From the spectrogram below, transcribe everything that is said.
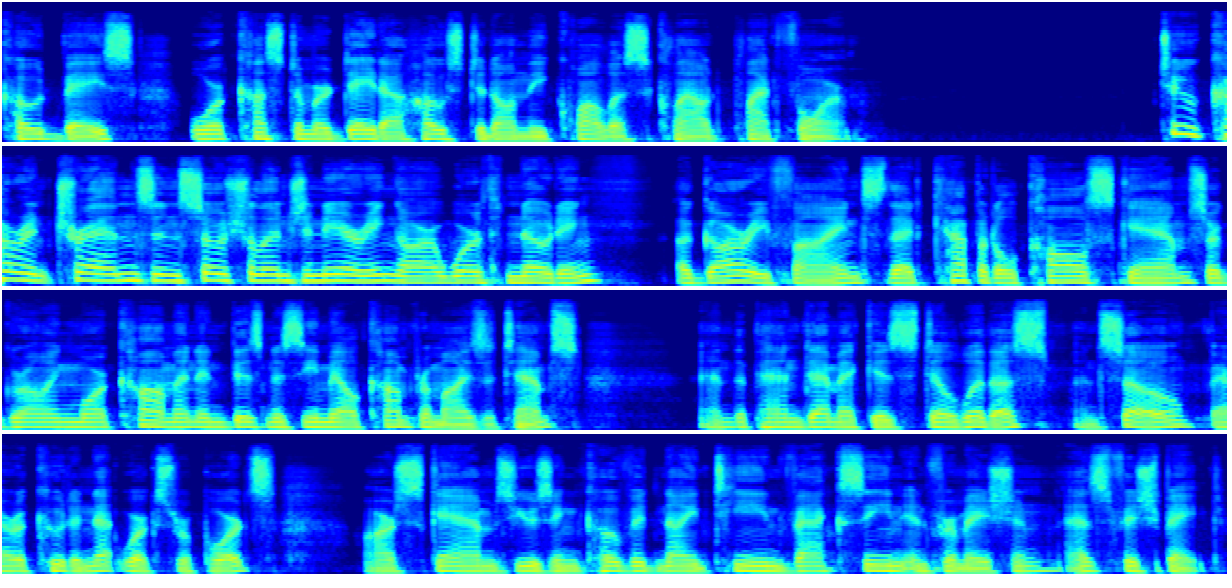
code base, or customer data hosted on the Qualys cloud platform. Two current trends in social engineering are worth noting. Agari finds that capital call scams are growing more common in business email compromise attempts, and the pandemic is still with us, and so, Barracuda Networks reports, are scams using COVID 19 vaccine information as phish bait.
